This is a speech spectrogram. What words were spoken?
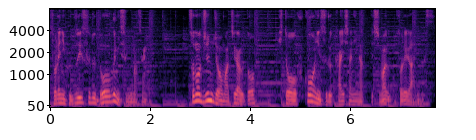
それに付随する道具に過ぎません。その順序を間違うと、人を不幸にする会社になってしまう恐れがあります。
